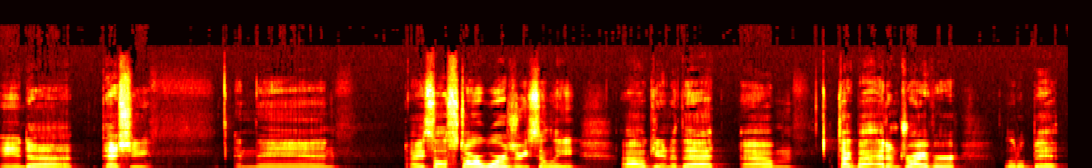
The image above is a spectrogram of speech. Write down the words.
and uh, Pesci. And then I saw Star Wars recently. I'll get into that. Um, talk about Adam Driver a little bit.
